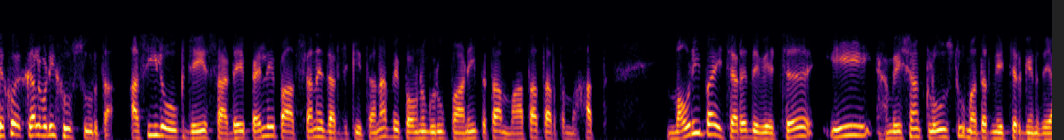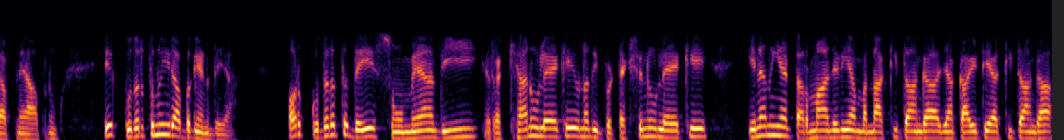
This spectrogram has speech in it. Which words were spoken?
ਦੇਖੋ, ਇੱਕ ਗੱਲ ਬੜੀ ਖੂਬਸੂਰਤ ਆ। ਅਸੀਂ ਲੋਕ ਜੇ ਸਾਡੇ ਪਹਿਲੇ ਪਾਤਸ਼ਾਹ ਨੇ ਦਰਜ ਕੀਤਾ ਨਾ ਵੀ ਪਵਨ ਗੁਰੂ ਪਾਣੀ ਪਿਤਾ ਮਾਤਾ ਤਰਤ ਮਹਤ, ਮੌਰੀ ਭਾਈਚਾਰੇ ਦੇ ਵਿੱਚ ਇਹ ਹਮੇਸ਼ਾ ক্লোਜ਼ ਟੂ ਮਦਰ ਨੇਚਰ ਗਿਣਦੇ ਆ ਆਪਣੇ ਆਪ ਨੂੰ। ਇਹ ਕੁਦਰਤ ਨੂੰ ਹੀ ਰੱਬ ਗਿਣਦੇ ਆ। ਔਰ ਕੁਦਰਤ ਦੇ ਸੋਮਿਆਂ ਦੀ ਰੱਖਿਆ ਨੂੰ ਲੈ ਕੇ, ਉਹਨਾਂ ਦੀ ਪ੍ਰੋਟੈਕਸ਼ਨ ਨੂੰ ਲੈ ਕੇ, ਇਹਨਾਂ ਦੀਆਂ ਟਰਮਾਂ ਜਿਹੜੀਆਂ ਮਨਾਕੀ ਤਾਂਗਾ ਜਾਂ ਕਾਈਟਿਆਕੀ ਤਾਂਗਾ,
